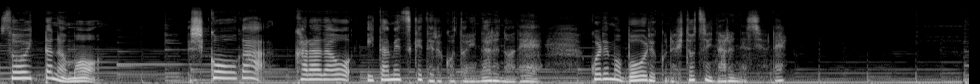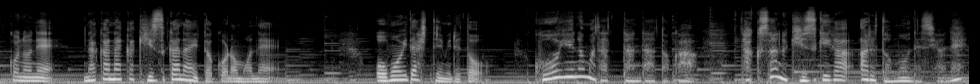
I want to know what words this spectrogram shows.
そういったのも思考が体を痛めつけてることになるのでこれも暴力の一つになるんですよね。このねなかなか気づかないところもね思い出してみるとこういうのもだったんだとかたくさんの気づきがあると思うんですよね。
